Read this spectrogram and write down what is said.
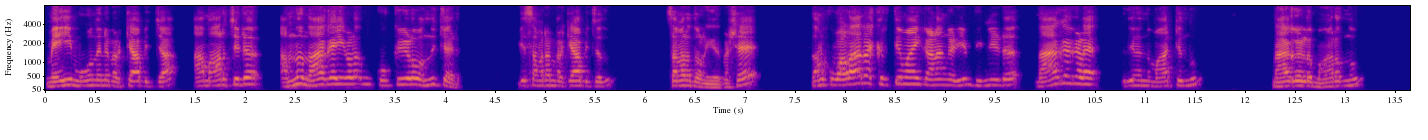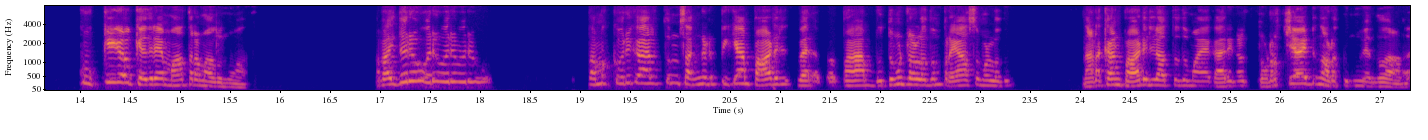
മെയ് മൂന്നിന് പ്രഖ്യാപിച്ച ആ മാർച്ചിൽ അന്ന് നാഗൈകളും കുക്കികളും ഒന്നിച്ചായിരുന്നു ഈ സമരം പ്രഖ്യാപിച്ചതും സമരം തുടങ്ങിയത്. പക്ഷേ നമുക്ക് വളരെ കൃത്യമായി കാണാൻ കഴിയും പിന്നീട് നാഗകളെ ഇതിൽ നിന്ന് മാറ്റുന്നു നാഗകൾ മാറുന്നു കുക്കികൾക്കെതിരെ മാത്രമാകുന്നു അത്. അപ്പൊ ഇതൊരു ഒരു ഒരു ഒരു നമുക്ക് ഒരു കാലത്തും സംഘടിപ്പിക്കാൻ പാടിൽ ബുദ്ധിമുട്ടുള്ളതും പ്രയാസമുള്ളതും നടക്കാൻ പാടില്ലാത്തതുമായ കാര്യങ്ങൾ തുടർച്ചയായിട്ട് നടക്കുന്നു എന്നതാണ്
